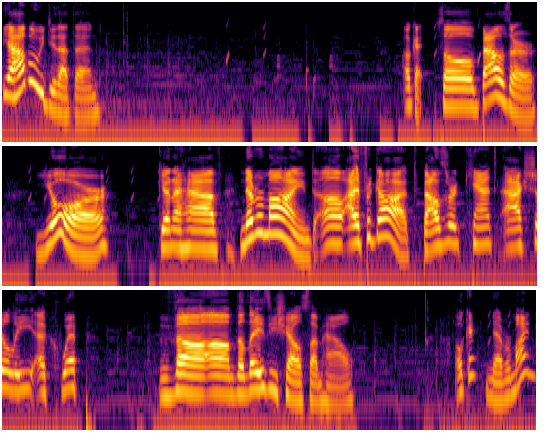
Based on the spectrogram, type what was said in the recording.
Yeah, how about we do that then? Okay, so Bowser, you're gonna have... Never mind, uh, I forgot. Bowser can't actually equip the, um, the Lazy Shell somehow. Okay, never mind.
